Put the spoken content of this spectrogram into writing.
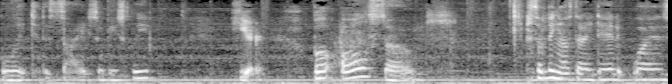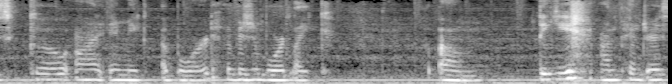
pull it to the side. So basically here. But also something else that I did was go on and make a board, a vision board like um thingy on Pinterest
